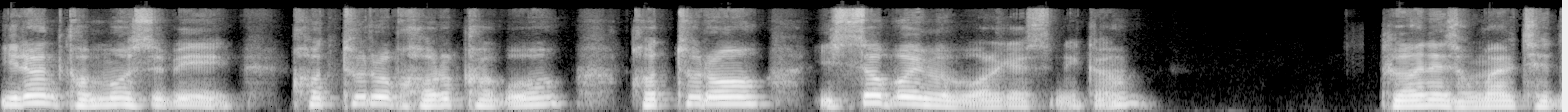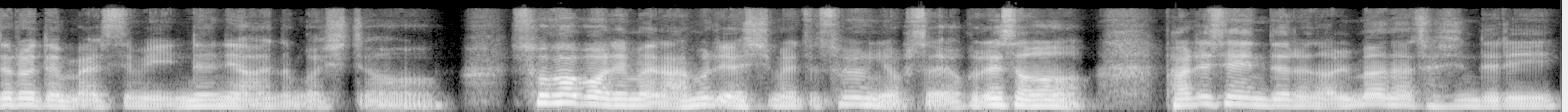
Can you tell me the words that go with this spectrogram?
이런 겉모습이 겉으로 거룩하고 겉으로 있어 보이면 뭐하겠습니까? 그 안에 정말 제대로 된 말씀이 있느냐 하는 것이죠. 속아버리면 아무리 열심히 해도 소용이 없어요. 그래서 바리새인들은 얼마나 자신들이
